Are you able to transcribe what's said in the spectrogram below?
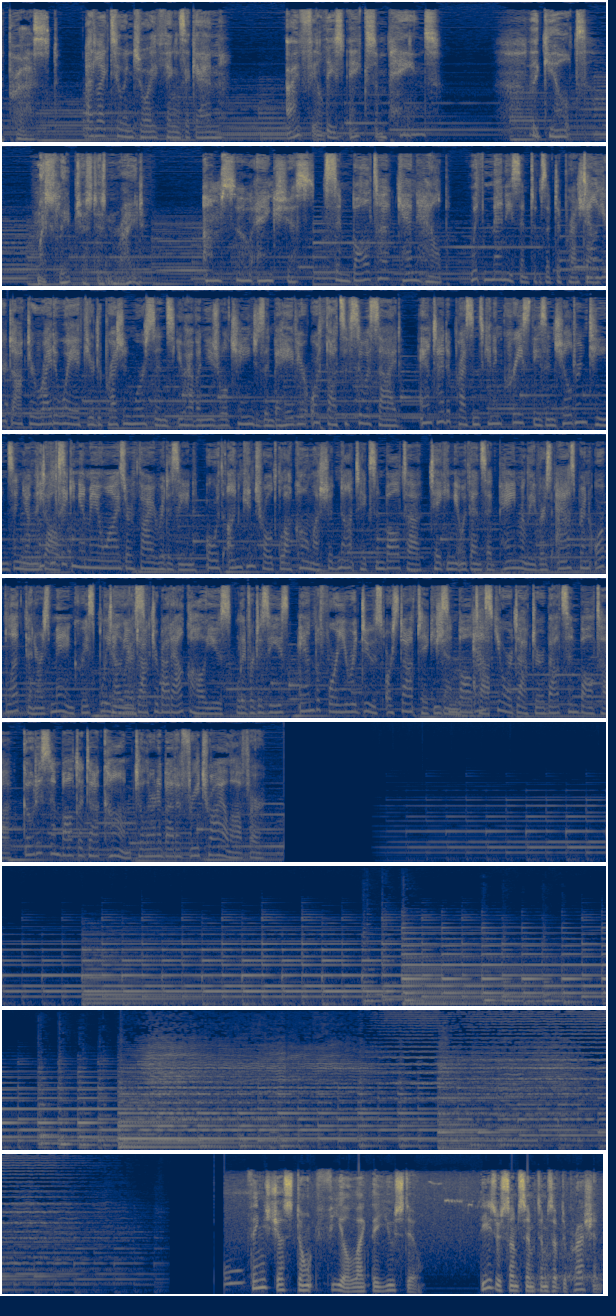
Depressed. I'd like to enjoy things again. I feel these aches and pains. The guilt. My sleep just isn't right. I'm so anxious. Cymbalta can help with many symptoms of depression. Tell your doctor right away if your depression worsens, you have unusual changes in behavior, or thoughts of suicide. Antidepressants can increase these in children, teens, and young People adults. People taking MAOIs or thioridazine or with uncontrolled glaucoma should not take Cymbalta. Taking it with NSAID pain relievers, aspirin, or blood thinners may increase bleeding Tell your risk. doctor about alcohol use, liver disease, and before you reduce or stop taking Cymbalta. Ask your doctor about Cymbalta. Go to Cymbalta.com to learn about a free trial offer. Things just don't feel like they used to. These are some symptoms of depression,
